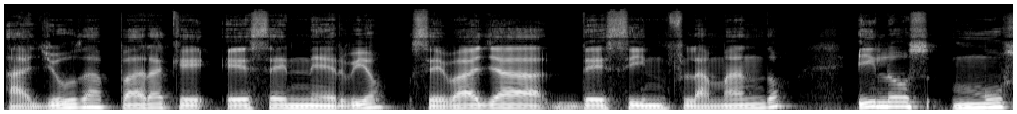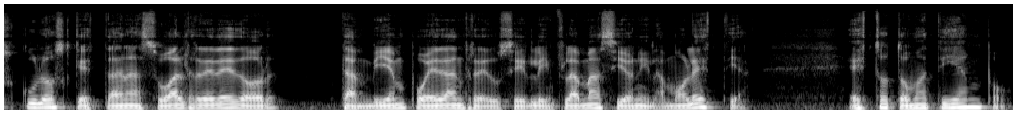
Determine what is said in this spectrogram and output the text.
ayuda para que ese nervio se vaya desinflamando y los músculos que están a su alrededor también puedan reducir la inflamación y la molestia. Esto toma tiempo,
